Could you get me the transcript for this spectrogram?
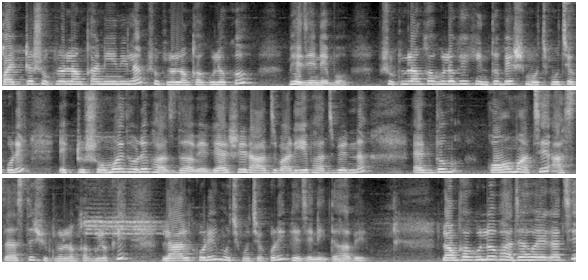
কয়েকটা শুকনো লঙ্কা নিয়ে নিলাম। শুকনো লঙ্কাগুলোকেও ভেজে নেব। শুকনো লঙ্কাগুলোকে কিন্তু বেশ মুচমুচে করে একটু সময় ধরে ভাজতে হবে। গ্যাসের আজ বাড়িয়ে ভাজবেন না। একদম কম আছে আস্তে আস্তে শুকনো লঙ্কাগুলোকে লাল করে মুচমুচে করে ভেজে নিতে হবে। লঙ্কাগুলো ভাজা হয়ে গেছে,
